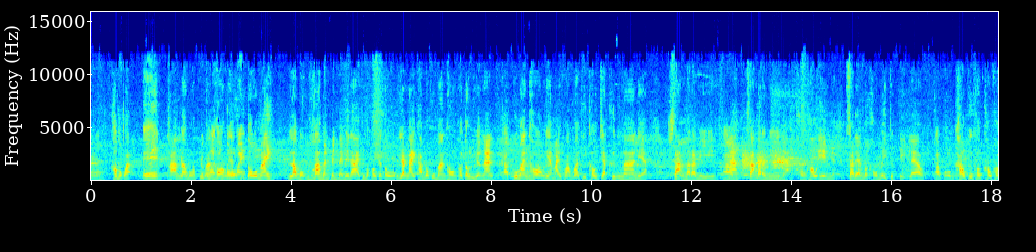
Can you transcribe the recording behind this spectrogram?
อ่า เขาบอกว่า เอ๊ะ ถามเราบอกว่ากุมารทองเนี่ยกุมารทองโตไหม โตไหม เราบอกว่ามันเป็นไปไม่ได้ที่ว่าเขาจะโต ยังไงคำว่ากุมารทองเขาต้องอยู่อย่างนั้นครับกุมารทองเนี่ยหมายความว่าที่เขาจะขึ้นมาเนี่ยสร้างบารมีครับนะสร้างบารมีเนี่ยของเขาเองเนี่ยแสดงว่าเขาไม่จุติแล้วครับผมเขาคือเขาเขาเขา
